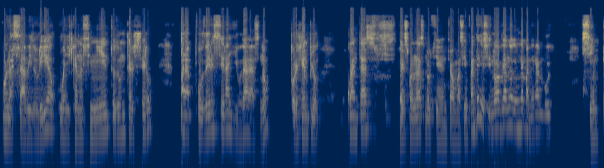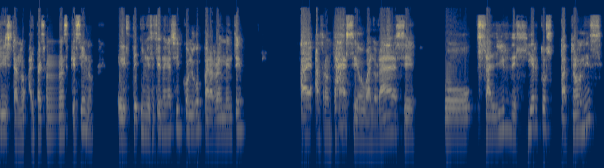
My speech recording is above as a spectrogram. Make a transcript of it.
o la sabiduría o el conocimiento de un tercero para poder ser ayudadas, ¿no? Por ejemplo, ¿cuántas personas no tienen traumas infantiles? Y no hablando de una manera muy simplista, ¿no? Hay personas que sí, ¿no? Este, y necesitan al psicólogo para realmente afrontarse o valorarse o salir de ciertos patrones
